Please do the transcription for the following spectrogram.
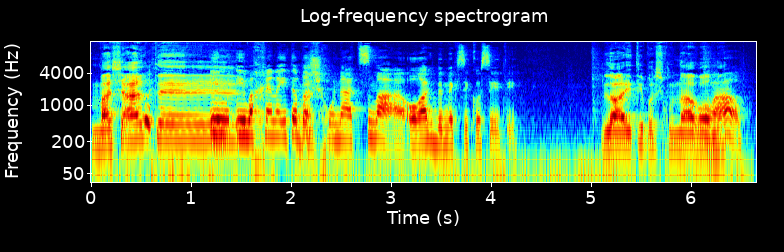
מה שאלת? אה, אם, אכן היית בשכונה עצמה, או רק במקסיקו סיטי. לא, הייתי בשכונה רומא. וואו.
